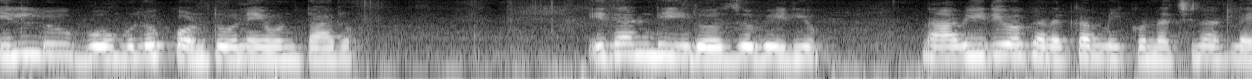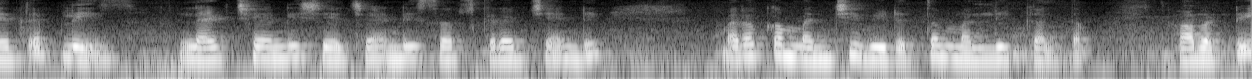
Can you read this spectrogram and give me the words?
ఇల్లు భూములు కొంటూనే ఉంటారు. ఇదండి ఈరోజు వీడియో. నా వీడియో కనుక మీకు నచ్చినట్లయితే ప్లీజ్ లైక్ చేయండి షేర్ చేయండి సబ్స్క్రైబ్ చేయండి. మరొక మంచి వీడియోతో మళ్ళీ కలుద్దాం. కాబట్టి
